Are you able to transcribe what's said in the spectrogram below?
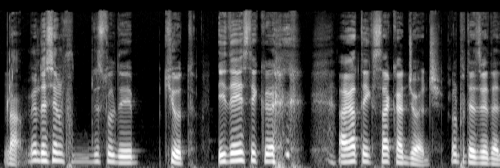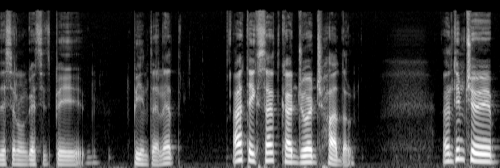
Na, e un desen destul de cute. Ideea este că arată exact ca George. Îl puteți vedea desenul găsit pe, pe internet. Arată exact ca George Huddle. În timp ce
